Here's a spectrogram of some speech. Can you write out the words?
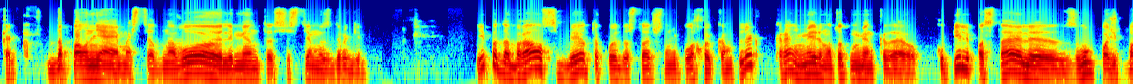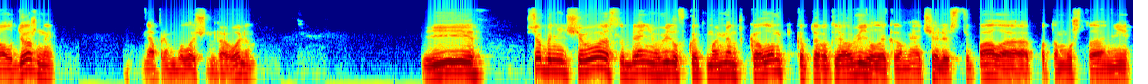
как дополняемость одного элемента системы с другим. И подобрал себе такой достаточно неплохой комплект. По крайней мере, на тот момент, когда его купили, поставили, звук очень балдежный. Я прям был очень доволен. И все бы ничего, если бы я не увидел в какой-то момент колонки, которые вот я увидел, и когда у меня челюсть упала, потому что они,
